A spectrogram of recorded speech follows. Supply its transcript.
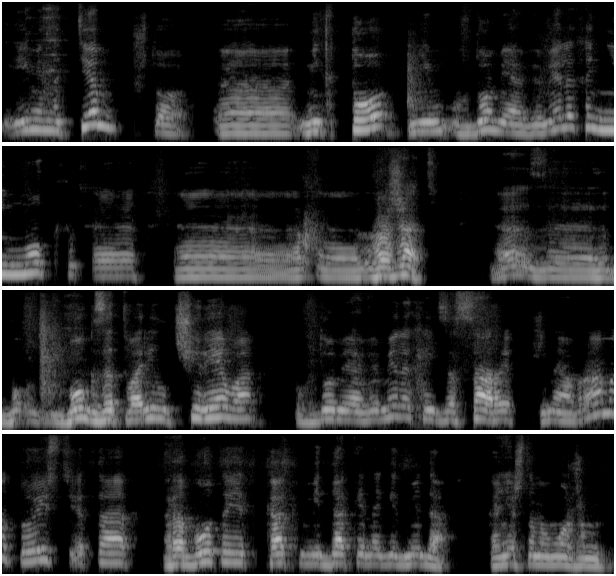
именно тем, что э, никто в доме Авимелеха не мог э, э, э рожать. Бог затворил чрево в доме Авимелеха из-за Сары, жены Авраама, то есть это работает как медак и нагид меда. Конечно, мы можем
